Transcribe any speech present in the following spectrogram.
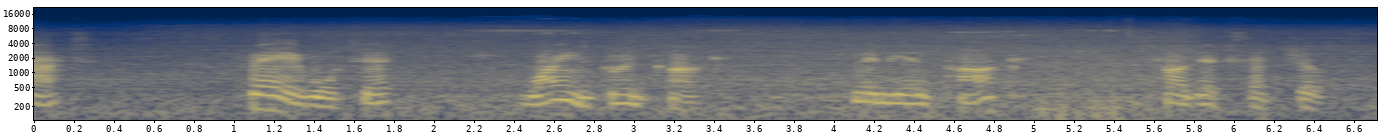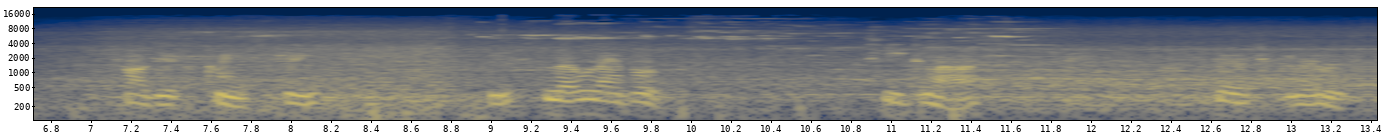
at Fairwater, Waun-Gron Park, Ninian Park, Cardiff Central, Cardiff Queen Street, Heath Low Level, Ty Glas, 30 quilômetros. Né?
